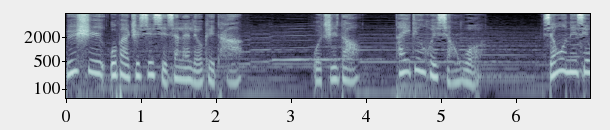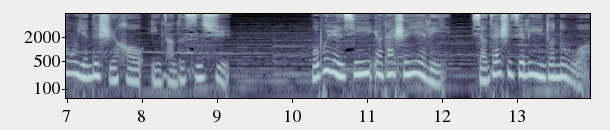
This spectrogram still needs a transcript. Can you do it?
于是我把这些写下来留给他，我知道他一定会想我，想我那些无言的时候隐藏的思绪。我不忍心让他深夜里想在世界另一端的我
